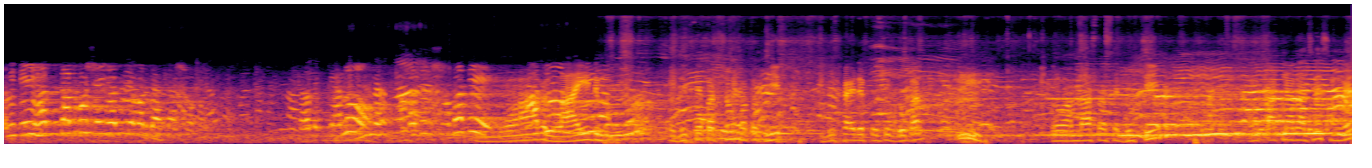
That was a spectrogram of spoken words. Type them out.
আমি যেই হাত কাটবো সেই হাতে আমার ব্যথার সমান তাহলে কেন আমাদের সমাজে আর লাইট দেখতে পাচ্ছ কত ভিড়। দু সাইডে প্রচুর দোকান। তো আমরা আস্তে আস্তে ঢুকছি। পার্টনার আছে সঙ্গে।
